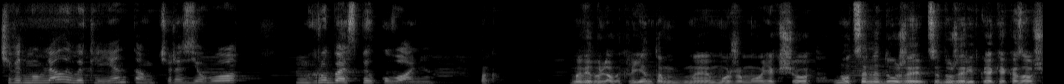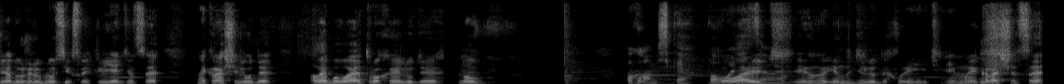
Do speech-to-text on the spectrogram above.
Чи відмовляли ви клієнтам через його грубе спілкування? Так. Ми відмовляли клієнтам. Ми можемо, якщо ну це не дуже, це дуже рідко, як я казав, що я дуже люблю всіх своїх клієнтів, це найкращі люди. Але буває трохи люди, ну По-хамськи бувають ін- іноді люди хворіють. І ми краще це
